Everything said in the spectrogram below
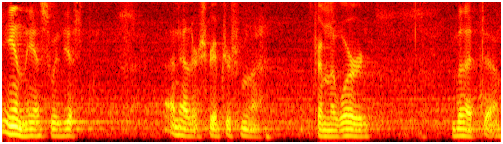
end this with just another scripture from the from the Word, but um,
